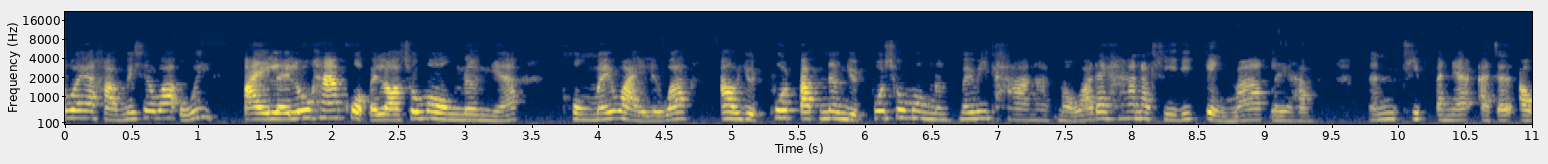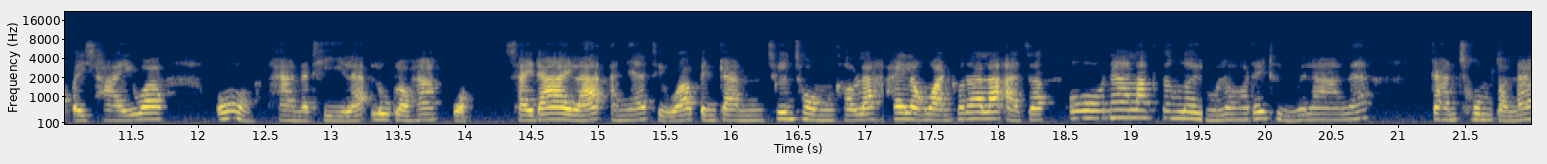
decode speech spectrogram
ด้วยอะค่ะ ไม่ใช่ว่า อุ้ยไปเลยลูกห้าขวบไปรอชั่วโมงหนึ่งเนี้ย คงไม่ไหวหรือว่าเอาหยุดพูดแป๊บหนึ่งหยุดพูดชั่วโมงหนึ่งไม่มีทางอะหมอว่าได้ห้านาทีนี่เก่งมากเลยค่ะ นั้นทิปอันเนี้ยอาจจะเอาไปใช้ว่า โอ้ห้านาทีและลูกเราห้าขวบใช้ได้ละ อันนี้ถือว่าเป็นการชื่นชมเขาและให้รางวัลเขาได้ละอาจจะโอ้น่ารักจังเลยหนูรอได้ถึงเวลาแล้ว การชมต่อหน้า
